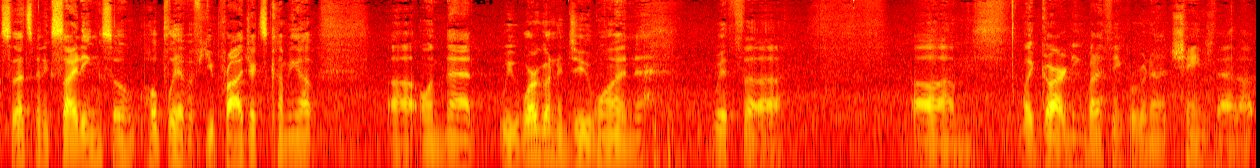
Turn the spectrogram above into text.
so that's been exciting. So hopefully, have a few projects coming up uh, on that. We were going to do one with uh, um, like gardening, but I think we're going to change that up.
